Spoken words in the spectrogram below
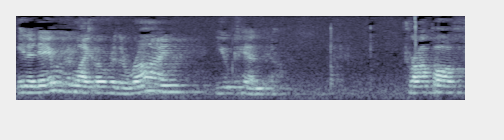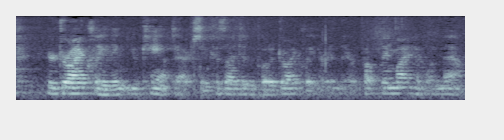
in a neighborhood like over the Rhine, you can drop off your dry cleaning. You can't actually, because I didn't put a dry cleaner in there, but they might have one now.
